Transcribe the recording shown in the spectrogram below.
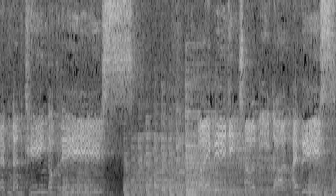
heaven and King of bliss, thy bidding shall be done, I wis.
